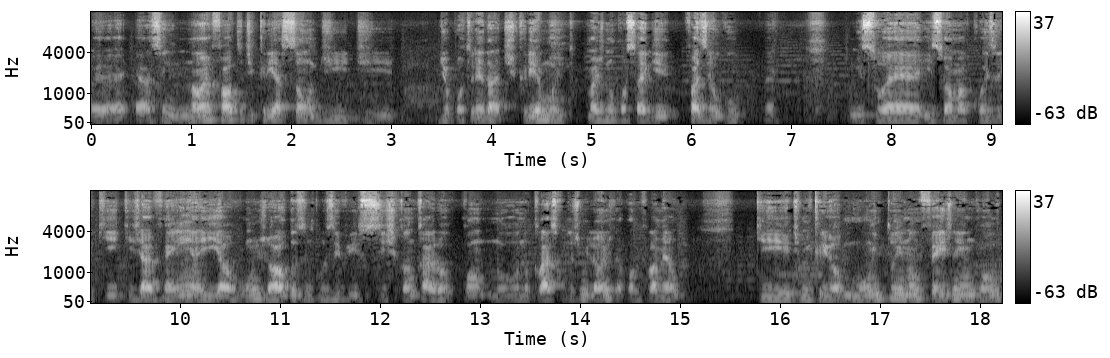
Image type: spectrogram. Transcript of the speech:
É, é, assim, não é falta de criação de, de, de oportunidades, cria muito, mas não consegue fazer o gol. Isso é, isso é uma coisa que, que já vem aí alguns jogos, inclusive se escancarou com, no, no Clássico dos Milhões, né, contra o Flamengo, que o time criou muito e não fez nenhum gol.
